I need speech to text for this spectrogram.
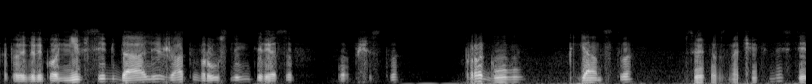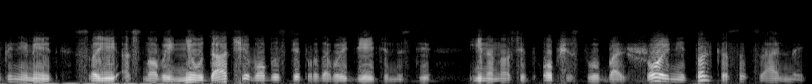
которые далеко не всегда лежат в русле интересов общества. Прогулы, пьянство – это в значительной степени имеет своей основой неудачи в области трудовой деятельности и наносит обществу большой не только социальный,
